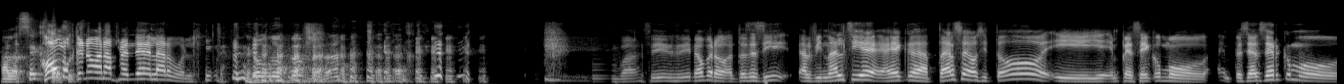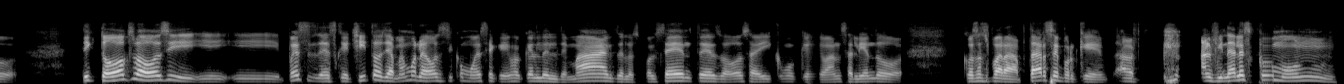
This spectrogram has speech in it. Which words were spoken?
A la sexta. ¿Cómo que no van a prender el árbol? Sí, sí, no, pero entonces sí, al final sí hay que adaptarse o si todo y empecé como, empecé a hacer como TikToks, vamos, y, y, pues sketchitos, llamémosle, vamos, así como ese que dijo aquel del de Mac, de los call centers, vamos, ahí como que van saliendo cosas para adaptarse, porque al, final es como un,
